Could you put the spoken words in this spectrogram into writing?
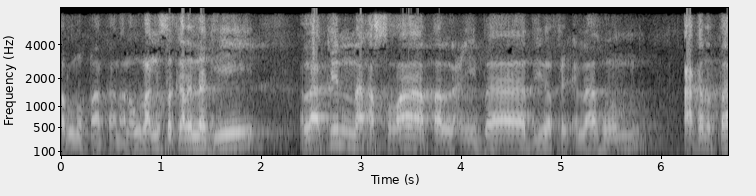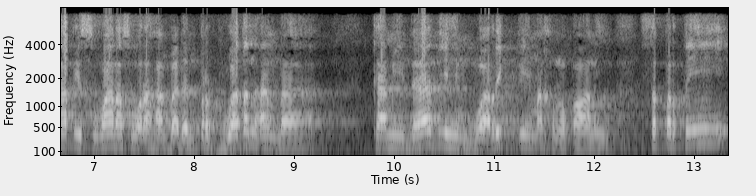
terlupakan. Ana ulangi sekali lagi, lakinna aswatal ibadi wa fi'lahum akan tetapi suara-suara hamba dan perbuatan hamba kami dadihim wa rikki makhluqani seperti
